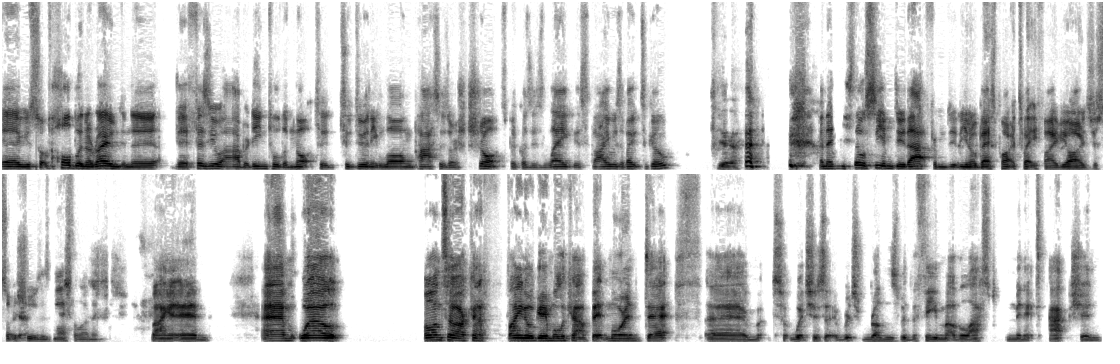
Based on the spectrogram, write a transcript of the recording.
uh, he was sort of hobbling around, and the, the physio at Aberdeen told him not to, to do any long passes or shots because his leg, his thigh was about to go. yeah. And then you still see him do that from you know best part of twenty five yards. Just sort of Yeah. shows his mettle. I think. bang it in. Um, well, on to our kind of final game. We'll look at a bit more in depth, um, t- which is which runs with the theme of last minute action.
